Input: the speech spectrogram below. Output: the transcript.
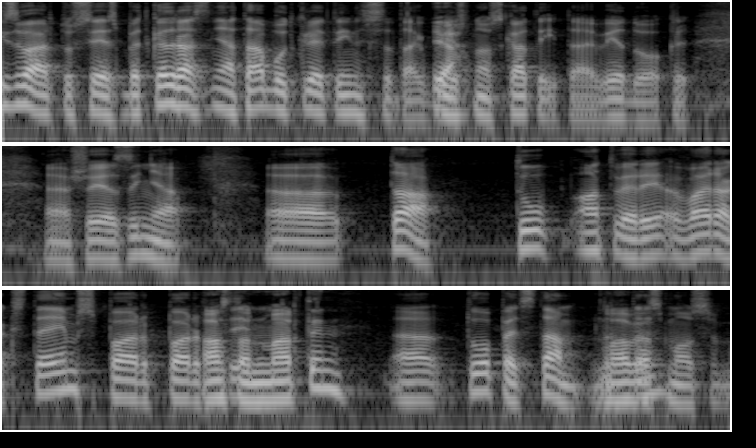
izvērtusies. Bet katrā ziņā tā būtu krietni interesantāka Jā. bijusi no skatītāja viedokļa šajā ziņā. Tā. Tu atvēri vairākas tēmas par, par Aston Martin, Uh, to pēc tam, nu, tas mūsu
